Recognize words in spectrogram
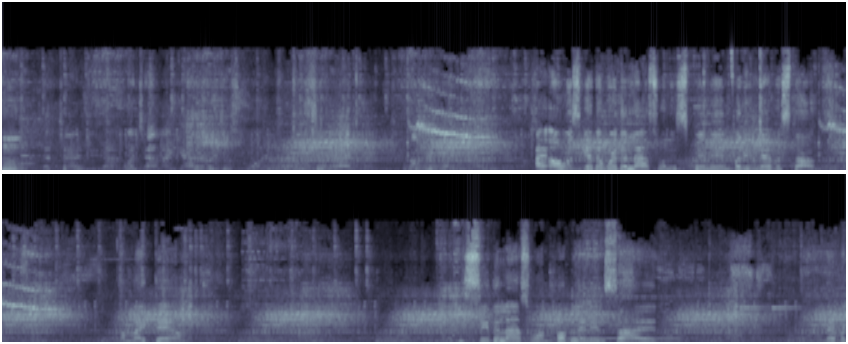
Me. One time I got it with just one, I always get them where the last one is spinning, but it never stops. I'm like, damn. I can see the last one bubbling inside. Never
